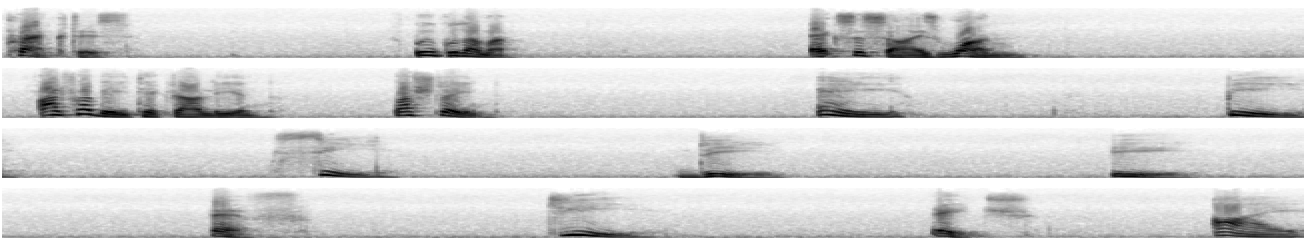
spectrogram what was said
Practice. Uygulama. Exercise 1. Alfabeyi tekrarlayın. Başlayın. A. B. C. D E F G. H I.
